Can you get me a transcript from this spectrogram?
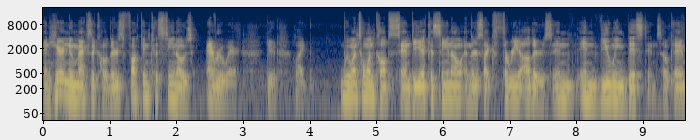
And here in New Mexico, there's fucking casinos everywhere. Dude, like we went to one called Sandia Casino and there's like three others in in viewing distance, okay?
